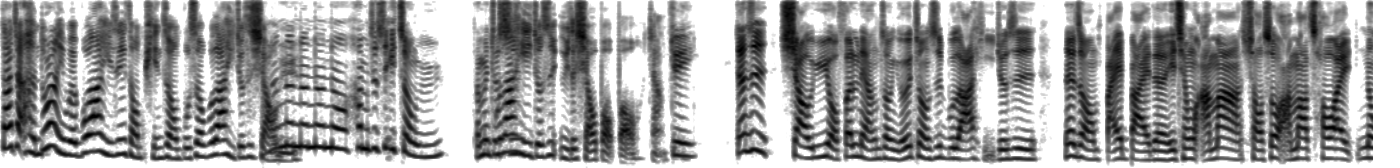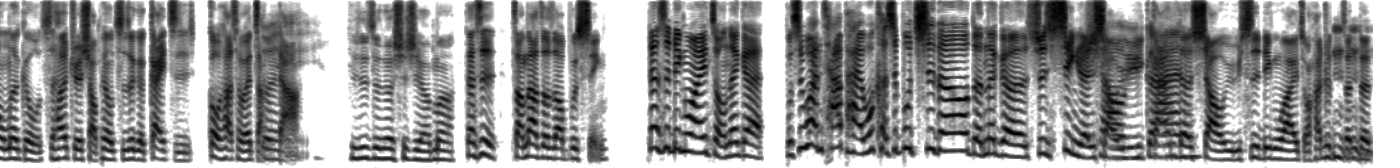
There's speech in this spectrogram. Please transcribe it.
大家很多人以为布拉希是一种品种，不是，布拉希就是小鱼。No no no no 他们就是一种鱼，他们就是布拉希就是鱼的小宝宝这样子。对，但是小鱼有分两种，有一种是布拉希，就是那种白白的。以前我阿嬷小时候，阿嬷超爱弄那个给我吃，她觉得小朋友吃这个钙质够，他才会长大。其实真的谢谢阿嬷，但是长大之后知道不行。但是另外一种那个不是万插牌，我可是不吃的哦的那个是杏仁小鱼干的小鱼是另外一种，它就真的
